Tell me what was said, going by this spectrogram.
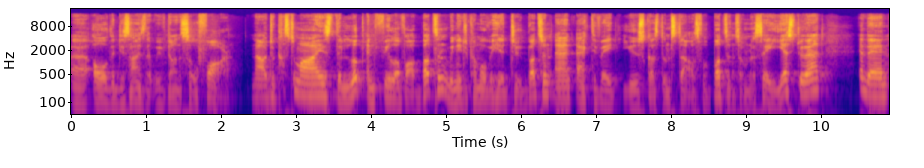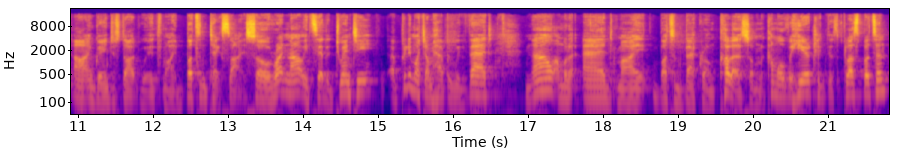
uh, all the designs that we've done so far. Now to customize the look and feel of our button, we need to come over here to button and activate use custom styles for buttons. So I'm going to say yes to that. And then uh, I'm going to start with my button text size. So right now it's set at 20. Uh, pretty much I'm happy with that. Now I'm going to add my button background color. So I'm going to come over here, click this plus button,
